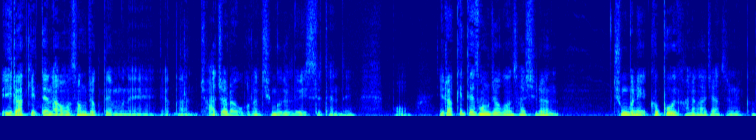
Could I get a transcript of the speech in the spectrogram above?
1학기 때 나온 성적 때문에 약간 좌절하고 그런 친구들도 있을 텐데 뭐 1학기 때 성적은 사실은 충분히 극복이 가능하지 않습니까?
